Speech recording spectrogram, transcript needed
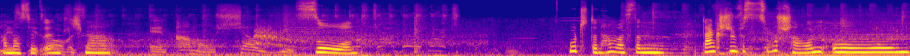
Haben wir es jetzt endlich mal. So. Gut, dann haben wir es. Dann Dankeschön fürs Zuschauen und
